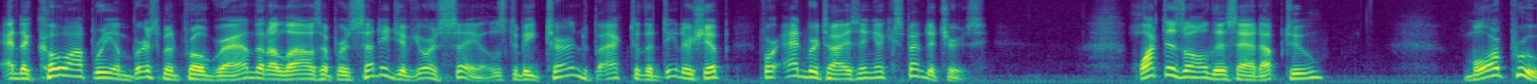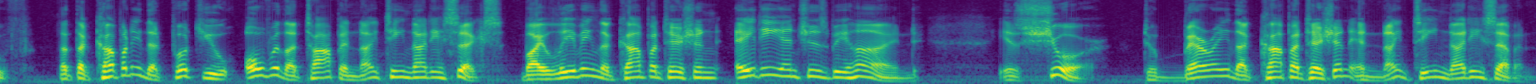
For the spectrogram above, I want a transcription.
and a co op reimbursement program that allows a percentage of your sales to be turned back to the dealership for advertising expenditures. What does all this add up to? More proof that the company that put you over the top in 1996 by leaving the competition 80 inches behind is sure to bury the competition in 1997.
